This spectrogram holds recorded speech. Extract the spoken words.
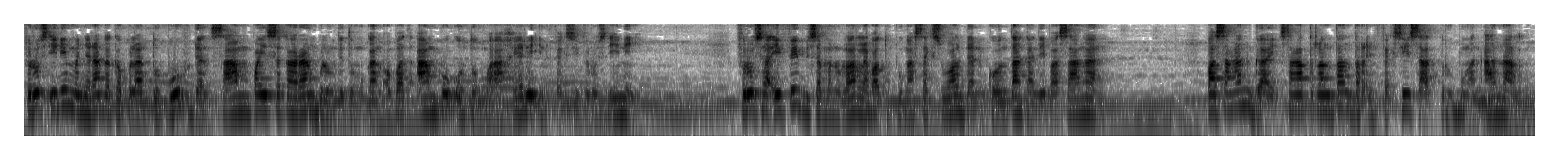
Virus ini menyerang kekebalan tubuh dan sampai sekarang belum ditemukan obat ampuh untuk mengakhiri infeksi virus ini. Virus HIV bisa menular lewat hubungan seksual dan gonta-ganti pasangan. Pasangan gay sangat rentan terinfeksi saat berhubungan anal.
